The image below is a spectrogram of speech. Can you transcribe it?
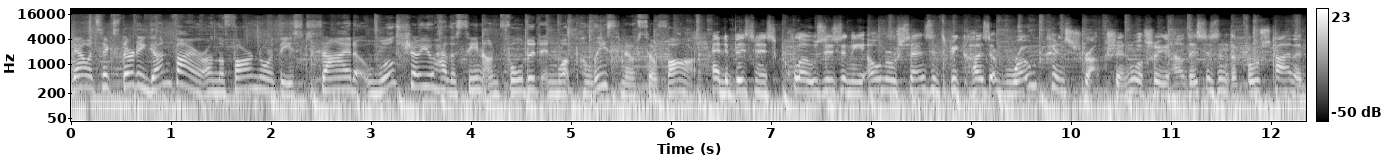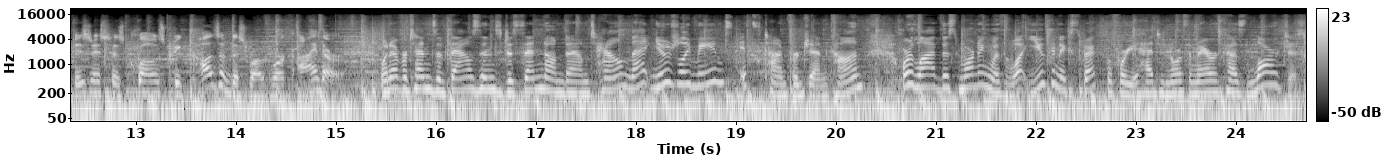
Now at 6.30, gunfire on the far northeast side. We'll show you how the scene unfolded and what police know so far. And a business closes and the owner says it's because of road construction. We'll show you how this isn't the first time a business has closed because of this road work either. Whenever tens of thousands descend on downtown, that usually means it's time for Gen Con. We're live this morning with what you can expect before you head to North America's largest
